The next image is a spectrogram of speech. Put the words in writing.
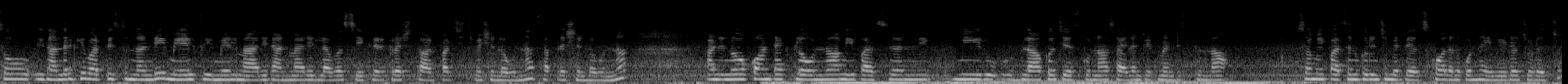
సో ఇది అందరికీ వర్తిస్తుందండి. Male female married unmarried lovers secret crush third party సిచ్యువేషన్లో ఉన్న సపరేషన్లో ఉన్న. అండ్ నో కాంటాక్ట్లో ఉన్న మీ పర్సన్ని మీరు బ్లాక్ చేసుకున్న సైలెంట్ ట్రీట్మెంట్ ఇస్తున్నా. సో మీ పర్సన్ గురించి మీరు తెలుసుకోవాలనుకున్న ఈ వీడియో చూడొచ్చు.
